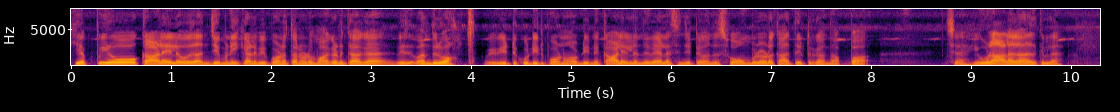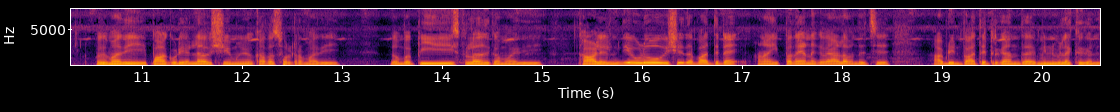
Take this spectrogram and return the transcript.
எப்பயோ காலையில் ஒரு அஞ்சு மணிக்கு கிளம்பி போன தன்னோட மகனுக்காக வந்துடுவான் வீட்டுக்கு கூட்டிகிட்டு போகணும் அப்படின்னு காலையிலேருந்து வேலை செஞ்சுட்டு அந்த சோம்பலோட காத்துட்ருக்க அந்த அப்பா. சே இவ்வளோ அழகாக இருக்குல்ல. ஒரு மாதிரி பார்க்கக்கூடிய எல்லா விஷயமும் கதை சொல்கிற மாதிரி ரொம்ப பீஸ்ஃபுல்லாக இருக்க மாதிரி. காலையிலேருந்து எவ்வளோ விஷயத்த பார்த்துட்டேன். ஆனால் இப்போ தான் எனக்கு வேலை வந்துச்சு அப்படின்னு பார்த்துட்ருக்கேன் அந்த மின் விளக்குகள்.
